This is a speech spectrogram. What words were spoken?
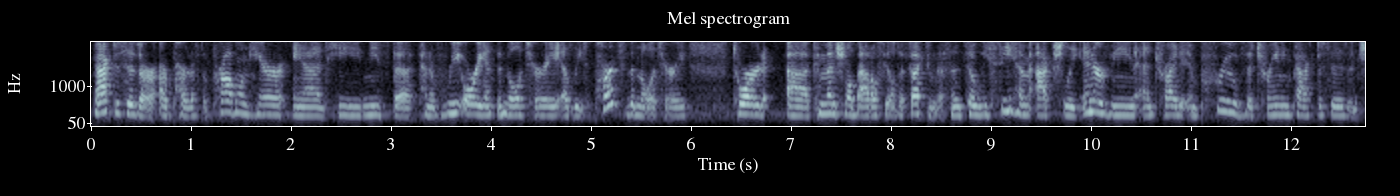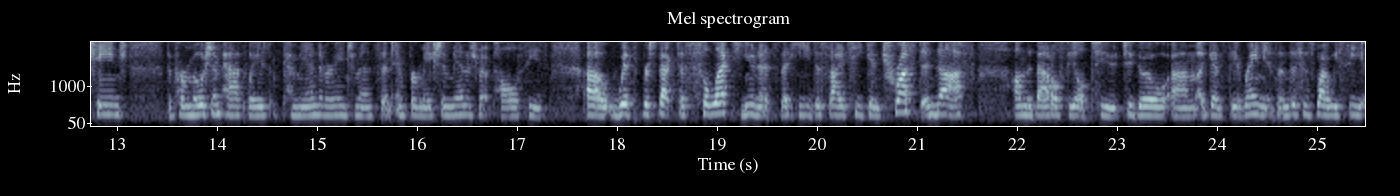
practices are, are part of the problem here, and he needs to kind of reorient the military, at least parts of the military, toward uh, conventional battlefield effectiveness. And so we see him actually intervene and try to improve the training practices and change the promotion pathways, command arrangements, and information management policies uh, with respect to select units that he decides he can trust enough on the battlefield to to go um, against the Iranians. And this is why we see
